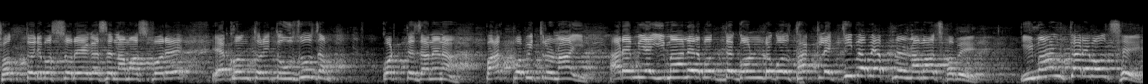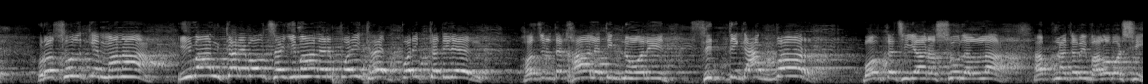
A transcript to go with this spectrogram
সত্তর বছর হয়ে গেছে নামাজ পড়ে, এখন তরি তো উজু করতে জানে না। পাক পবিত্র নাই। আরে মিয়া, ইমানের মধ্যে গন্ডগোল থাকলে কীভাবে আপনার নামাজ হবে? ইমান কারে বলছে? রসুলকে মানা। ইমান কারে বলছে? ইমানের পরীক্ষা পরীক্ষা দিলেন। হজরতে খালেদ ইবনে ওয়ালিদ, সিদ্দিক আকবর বলতেছি, ইয়া রসুল আল্লাহ আপনাকে আমি ভালোবাসি।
